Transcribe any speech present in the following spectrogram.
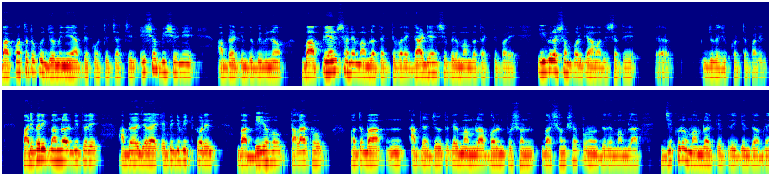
বা কতটুকু জমি নিয়ে আপনি করতে চাচ্ছেন এইসব বিষয় নিয়ে আপনার কিন্তু বিভিন্ন বা প্রিয়েনশনের মামলা থাকতে পারে গার্ডিয়ানশিপের মামলা থাকতে পারে এইগুলো সম্পর্কে আমাদের সাথে যোগাযোগ করতে পারেন। পারিবারিক মামলার ভিতরে আপনারা যারা এপিডেভিট করেন বা বিয়ে হোক, তালাক হোক অথবা আপনার যৌতুকের মামলা ভরণ পোষণ বা সংসার পুনরুদ্ধারের মামলা যে কোনো মামলার ক্ষেত্রে কিন্তু আপনি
